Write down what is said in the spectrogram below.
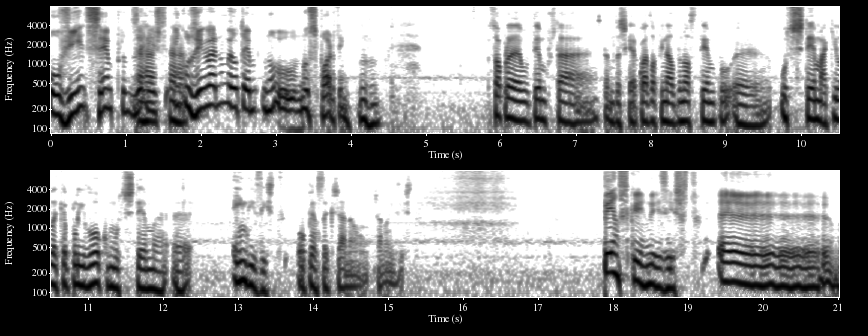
ouvi sempre dizer isto, -huh. inclusive no meu tempo no, no Sporting. -huh só para o tempo, está, estamos a chegar quase ao final do nosso tempo. Uh, o sistema, aquilo que apelidou como sistema, uh, ainda existe? Ou pensa que já não, já não existe? Penso que ainda existe. Uh,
